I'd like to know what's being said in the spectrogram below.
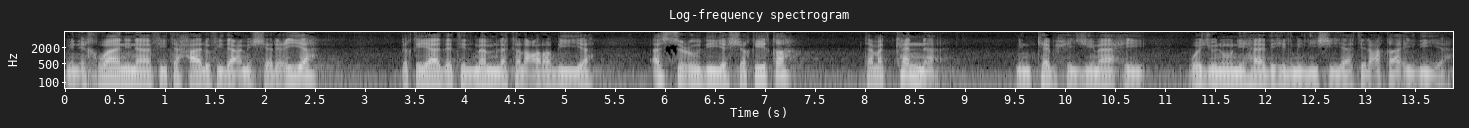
من إخواننا في تحالف دعم الشرعية بقيادة المملكة العربية السعودية الشقيقة تمكنا من كبح جماح وجنون هذه الميليشيات العقائدية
